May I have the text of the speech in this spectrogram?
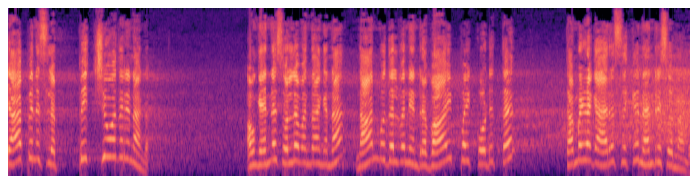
ஜாப்பனீஸ்ல பிச்சோதறினாங்க அவங்க என்ன சொல்ல வந்தாங்கன்னா நான் முதல்வன் என்ற வாய்ப்பை கொடுத்த தமிழக அரசுக்கு நன்றி சொன்னாங்க.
